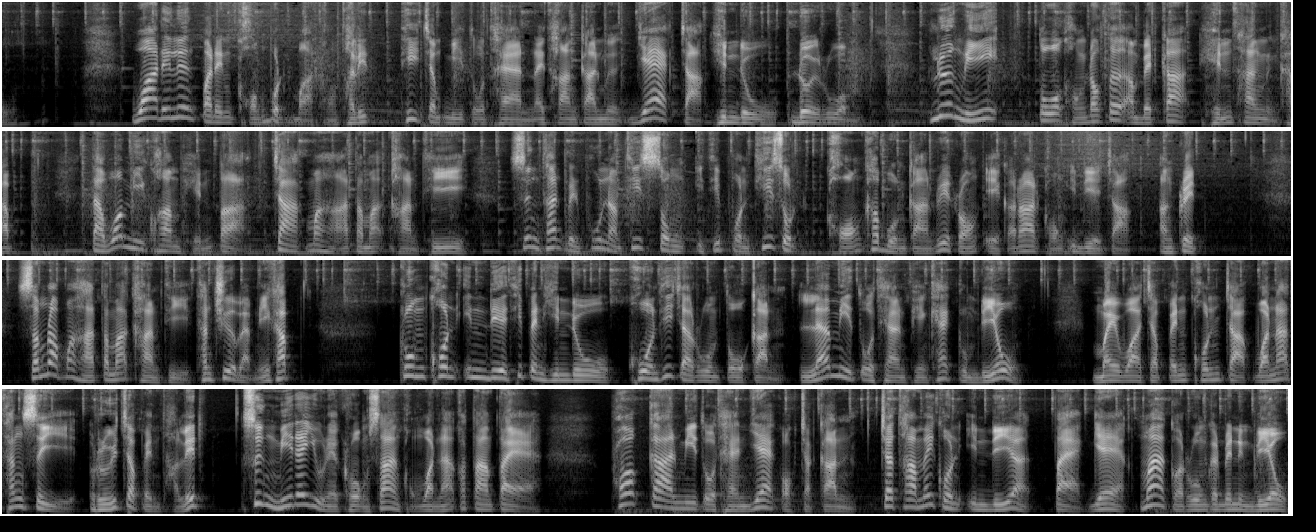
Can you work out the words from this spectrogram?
ว่าในเรื่องประเด็นของบทบาทของทลิตที่จะมีตัวแทนในทางการเมืองแยกจากฮินดูโดยรวม เรื่องนี้ตัวของดรอัมเบตกาเห็นทางหนึ่งครับ แต่ว่ามีความเห็นต่างจากมหาตมะคานที ซึ่งท่านเป็นผู้นำที่ทรงอิทธิพลที่สุดของขบวนการเรียกร้องเอกราชของอินเดียจากอังกฤษ สำหรับมหาตมะคานทีท่านเชื่อแบบนี้ครับ กลุ่มคนอินเดียที่เป็นฮินดูควรที่จะรวมตัวกัน และมีตัวแทนเพียงแค่กลุ่มเดียว ไม่ว่าจะเป็นคนจากวรรณะทั้ง 4 หรือจะเป็นทลิต ซึ่งมิได้อยู่ในโครงสร้างของวรรณะก็ตามแต่ เพราะการมีตัวแทนแยกออกจากกัน จะทำให้คนอินเดียแตกแยกมากกว่ารวมกันเป็นหนึ่งเดียว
